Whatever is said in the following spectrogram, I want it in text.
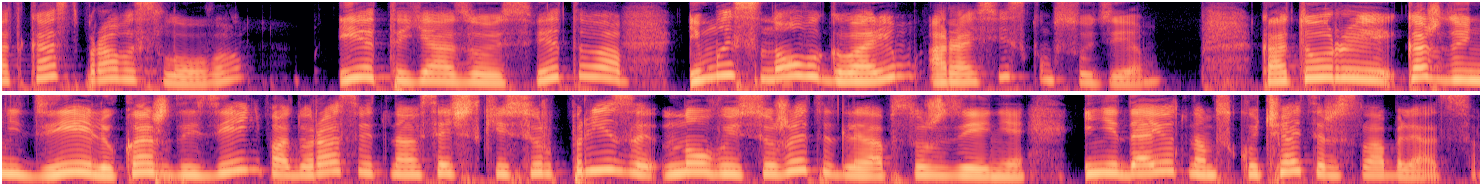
Подкаст «Право слова». И это я, Зоя Светова. И мы снова говорим о российском суде, который каждую неделю, каждый день подбрасывает нам всяческие сюрпризы, новые сюжеты для обсуждения и не дает нам скучать и расслабляться.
